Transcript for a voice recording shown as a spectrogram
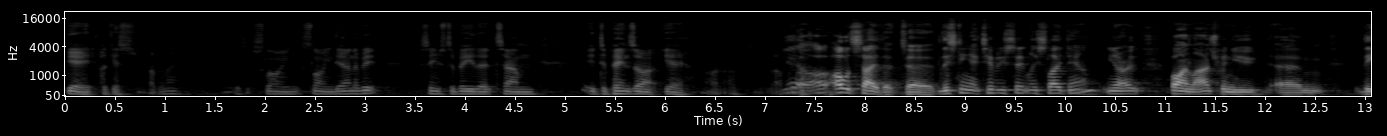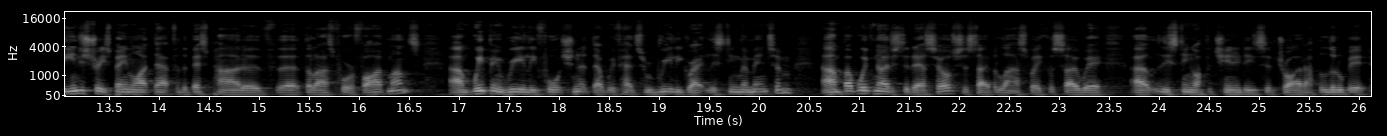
yeah, I guess I don't know, is it slowing slowing down a bit? Seems to be that um, it depends on yeah. I, I, yeah, I, would say that uh, listing activity certainly slowed down. You know, by and large, when you um, the industry's been like that for the best part of uh, the last four or five months. Um, we've been really fortunate that we've had some really great listing momentum, um, but we've noticed it ourselves just over the last week or so where uh, listing opportunities have dried up a little bit.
